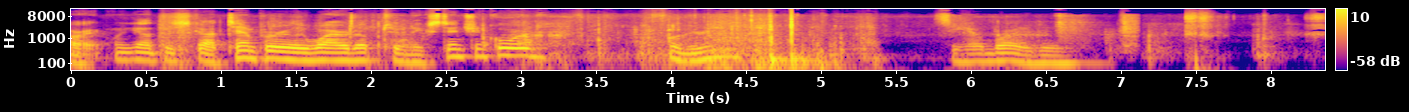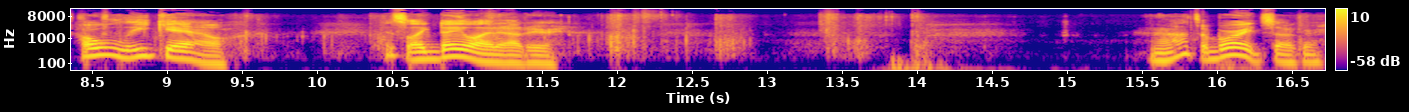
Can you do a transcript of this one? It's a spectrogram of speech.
All right, we got this guy temporarily wired up to an extension cord. Her in. See how bright it is. Holy cow. It's like daylight out here. Now that's a bright sucker.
